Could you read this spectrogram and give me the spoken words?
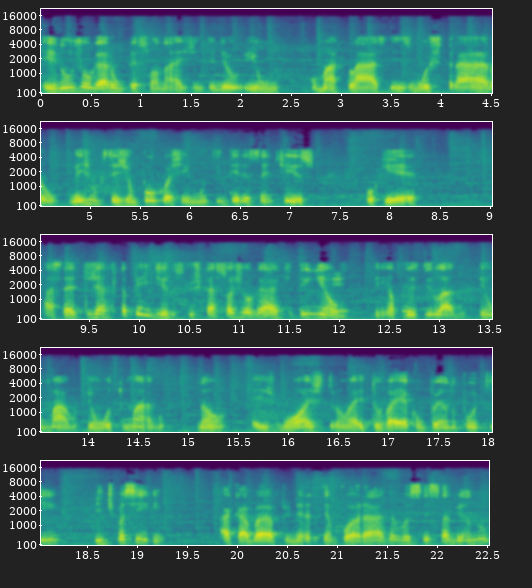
Eles não jogaram um personagem, entendeu? E um, uma classe, eles mostraram, mesmo que seja um pouco, eu achei muito interessante isso. Porque a série tu já fica perdido. Se os caras só jogar que tem elfo, tem elfo lado, tem um mago, tem um outro mago. Não, eles mostram, aí tu vai acompanhando um pouquinho e tipo assim, acaba a primeira temporada você sabendo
